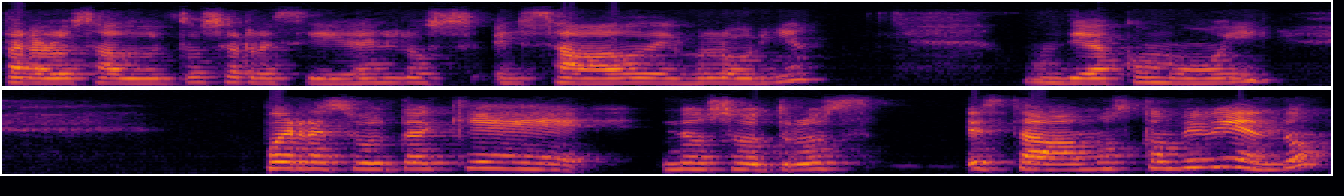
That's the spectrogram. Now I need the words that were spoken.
para los adultos se reciben los, el sábado de gloria, un día como hoy. Pues resulta que nosotros estábamos conviviendo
